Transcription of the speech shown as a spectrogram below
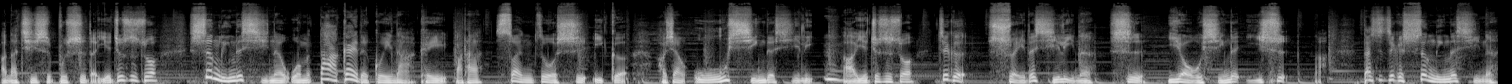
啊，那其实不是的，也就是说，圣灵的洗呢，我们大概的归纳可以把它算作是一个好像无形的洗礼，啊，也就是说，这个水的洗礼呢是有形的仪式。啊，但是这个圣灵的洗呢，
